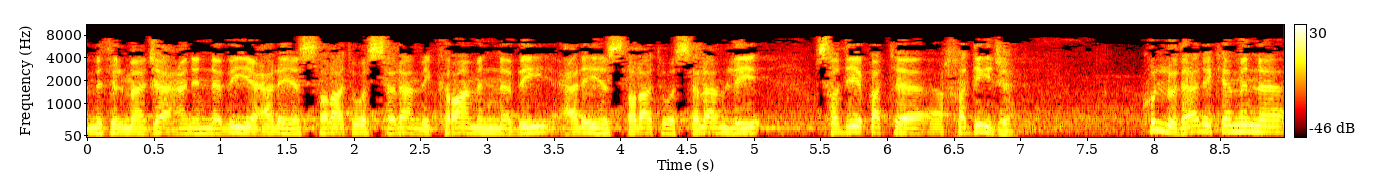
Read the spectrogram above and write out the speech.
مثل ما جاء عن النبي عليه الصلاة والسلام إكرام النبي عليه الصلاة والسلام لصديقة خديجة. كل ذلك من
